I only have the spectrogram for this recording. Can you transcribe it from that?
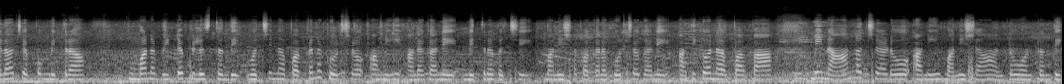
ఎలా చెప్పు మిత్ర? మన బిడ్డ పిలుస్తుంది. వచ్చి నా పక్కన కూర్చో అని అనగానే మిత్ర వచ్చి మనీష పక్కన కూర్చోగానే అదిగో నా పాప మీ నాన్న వచ్చాడు అని మనీష అంటూ ఉంటుంది.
